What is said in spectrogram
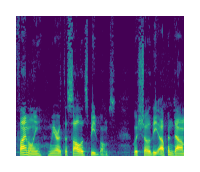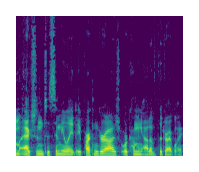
Finally, we are at the solid speed bumps, which show the up and down action to simulate a parking garage or coming out of the driveway.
